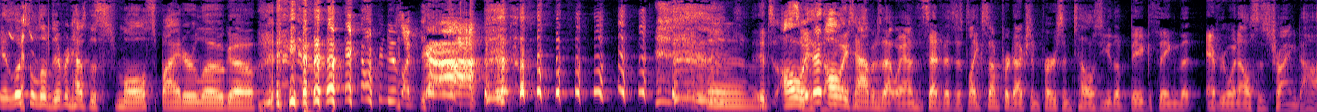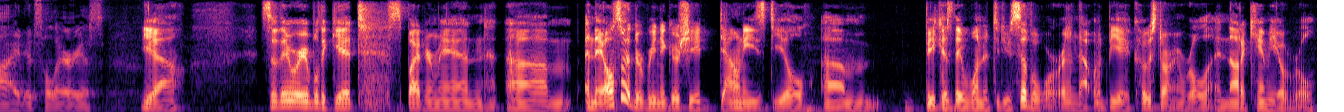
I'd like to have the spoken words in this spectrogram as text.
it looks a little different has the small spider logo we're just like ah! It's always so it always happens that way on set visits. It's like some production person tells you the big thing that everyone else is trying to hide. It's hilarious. Yeah, so they were able to get Spider-Man, um, and they also had to renegotiate Downey's deal um, because they wanted to do Civil War, and that would be a co-starring role and not a cameo role.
